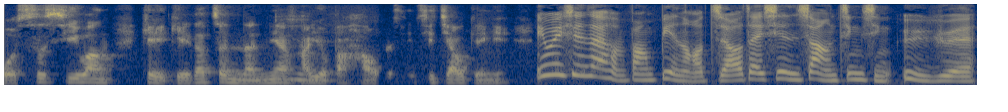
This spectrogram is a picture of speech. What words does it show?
我是希望可以给到正能量，还有把好的信息交给你。因为现在很方便哦，只要在线上进行预约，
